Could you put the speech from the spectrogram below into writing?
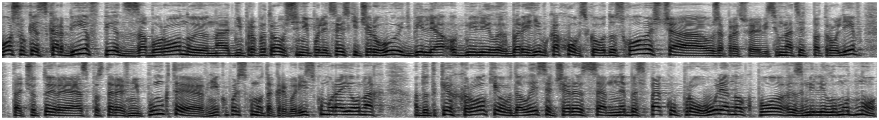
Пошуки скарбів під забороною на Дніпропетровщині поліцейські чергують біля обмілілих берегів Каховського водосховища. Уже працює 18 патрулів та 4 спостережні пункти в Нікопольському та Криворізькому районах. До таких кроків вдалися через небезпеку прогулянок по змілілому дну.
